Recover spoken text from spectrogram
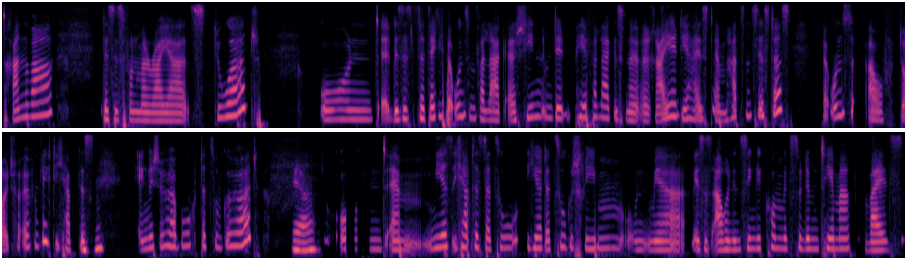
dran war. Das ist von Mariah Stewart. Und äh, das ist tatsächlich bei uns im Verlag erschienen. Im DP-Verlag ist eine Reihe, die heißt ähm, Hudson Sisters. Bei uns auf Deutsch veröffentlicht. Ich habe das mhm englische Hörbuch dazu gehört. Ja. Und ähm, mir ist, ich habe es dazu hier dazu geschrieben und mir ist es auch in den Sinn gekommen mit zu dem Thema, weil es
